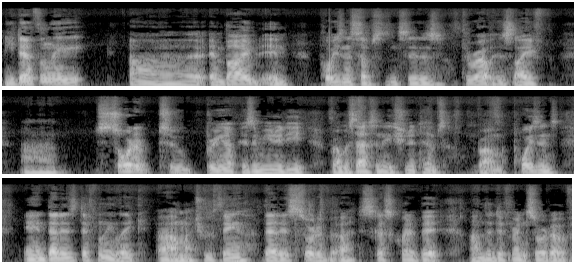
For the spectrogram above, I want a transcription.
he definitely uh, imbibed in poisonous substances throughout his life, uh, sort of to bring up his immunity from assassination attempts from poisons. And that is definitely like um, a true thing that is sort of uh, discussed quite a bit on the different sort of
